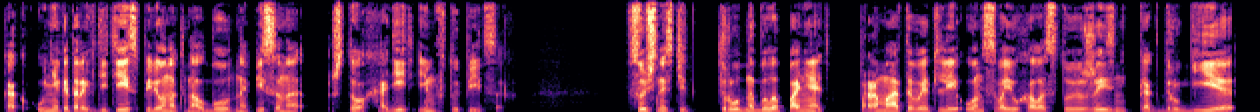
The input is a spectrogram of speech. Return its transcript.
как у некоторых детей с пеленок на лбу написано, что ходить им в тупицах. В сущности, трудно было понять, проматывает ли он свою холостую жизнь, как другие,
